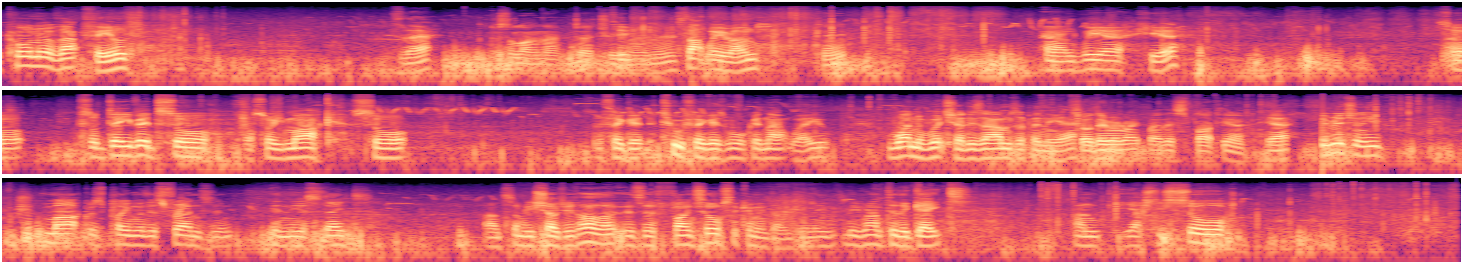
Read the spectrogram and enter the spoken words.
the corner of that field is there. Just along that uh, tree See, line there. it's that way round, Okay. and we are here. So, so David saw, or sorry, Mark saw the figure, the two figures walking that way. One of which had his arms up in the air. So they were right by this spot here. Yeah. Originally, Mark was playing with his friends in, in the estate, and somebody shouted, "Oh, look, there's a flying saucer coming down!" And they, they ran to the gate, and he actually saw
